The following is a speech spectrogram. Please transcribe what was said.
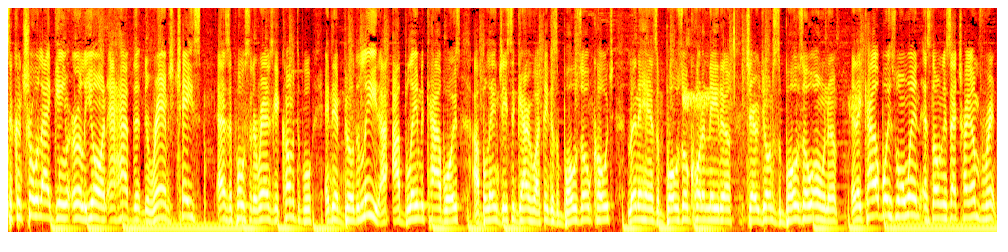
to control that game early on and have the, the Rams chase as opposed to the Rams get comfortable and then build a lead. I, I blame the Cowboys. I blame Jason Garrett, who I think is a bozo coach. Linehan's a bozo coordinator. Jerry Jones is a bozo owner. And the Cowboys won't win as long as that triumvirate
